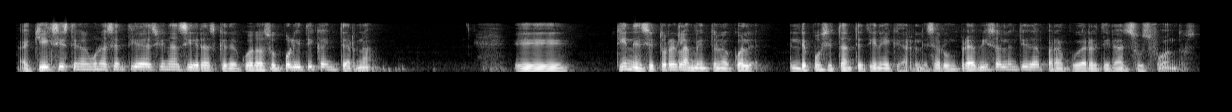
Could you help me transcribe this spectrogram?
aquí existen algunas entidades financieras que de acuerdo a su política interna eh, tienen cierto reglamento en el cual el depositante tiene que realizar un preaviso a la entidad para poder retirar sus fondos.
